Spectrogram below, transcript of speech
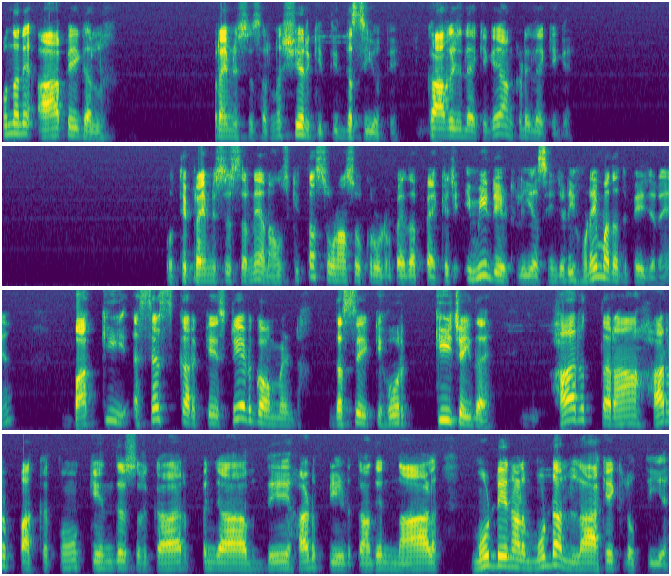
ਉਹਨਾਂ ਨੇ ਆਪ ਇਹ ਗੱਲ ਪ੍ਰਾਈਮ ਮਿਨਿਸਟਰ ਸਰ ਨਾਲ ਸ਼ੇਅਰ ਕੀਤੀ, ਦੱਸੀ ਉੱਤੇ ਕਾਗਜ਼ ਲੈ ਕੇ ਗਏ, ਅੰਕੜੇ ਲੈ ਕੇ ਗਏ। ਉੱਥੇ ਪ੍ਰਾਈਮ ਮਿਨਿਸਟਰ ਸਰ ਨੇ ਅਨਾਉਂਸ ਕੀਤਾ 1600 ਕਰੋੜ ਰੁਪਏ ਦਾ ਪੈਕੇਜ ਇਮੀਡੀਏਟਲੀ ਅਸੀਂ ਜਿਹੜੀ ਹੁਣੇ ਮਦਦ ਭੇਜ ਰਹੇ ਹਾਂ, ਬਾਕੀ ਅਸੈਸ ਕਰਕੇ ਸਟੇਟ ਗਵਰਨਮੈਂਟ ਦੱਸੇ ਕਿ ਹੋਰ ਕੀ ਚਾਹੀਦਾ ਹੈ। ਹਰ ਤਰ੍ਹਾਂ, ਹਰ ਪੱਖ ਤੋਂ ਕੇਂਦਰ ਸਰਕਾਰ ਪੰਜਾਬ ਦੇ ਹੜ੍ਹ ਪੀੜਤਾਂ ਦੇ ਨਾਲ, ਮੋਢੇ ਨਾਲ ਮੋਢਾ ਲਾ ਕੇ ਖਲੋਤੀ ਹੈ।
